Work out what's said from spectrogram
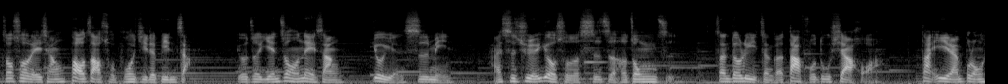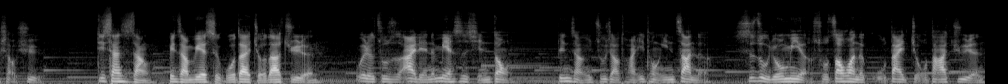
遭受雷枪爆炸所波及的兵长，有着严重的内伤，右眼失明，还失去了右手的食指和中指，战斗力整个大幅度下滑，但依然不容小觑。第三十场，兵长 VS 古代九大巨人，为了阻止爱莲的灭世行动，兵长与主角团一同迎战了始祖尤米尔所召唤的古代九大巨人。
